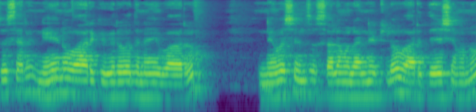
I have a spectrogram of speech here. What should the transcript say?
చూసారా నేను వారికి విరోధనై వారు నివసించు స్థలములన్నిటిలో వారి దేశమును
